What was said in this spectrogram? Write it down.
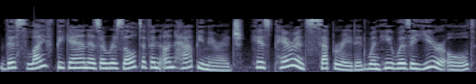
this life began as a result of an unhappy marriage. His parents separated when he was a year old,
